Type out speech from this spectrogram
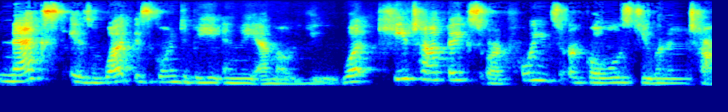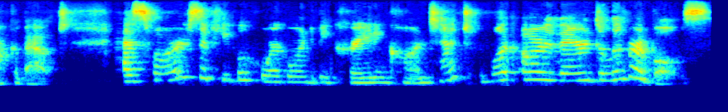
Next is what is going to be in the MOU. What key topics or points or goals do you want to talk about? As far as the people who are going to be creating content, what are their deliverables?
